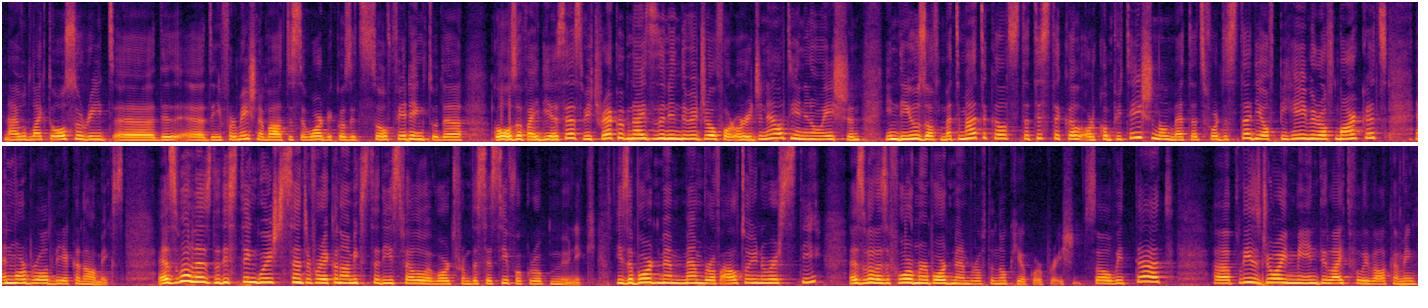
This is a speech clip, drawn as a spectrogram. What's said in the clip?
And I would like to also read uh, the, uh, the information about this award because it's so fitting to the goals of IDSS, which recognizes an individual for originality and innovation in the use of mathematical, statistical, or computational methods for the study of behavior of markets and more broadly economics, as well as the Distinguished Center for Economic Studies Fellow Award from the CESifo Group Munich. He's a board mem member of Aalto University, as well as a former board member of the Nokia Corporation. So with that, uh, please join me in delightfully welcoming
